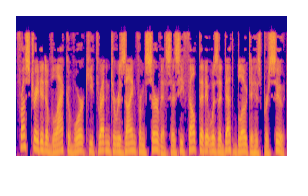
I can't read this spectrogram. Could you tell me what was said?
Frustrated of lack of work he threatened to resign from service as he felt that it was a death blow to his pursuit.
